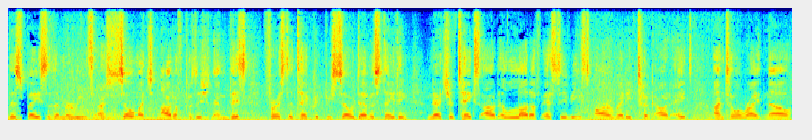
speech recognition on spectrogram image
this base, the Marines are so much out of position, and this first attack could be so devastating. Nerchio takes out a lot of SCVs already, took out 8 until right now.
